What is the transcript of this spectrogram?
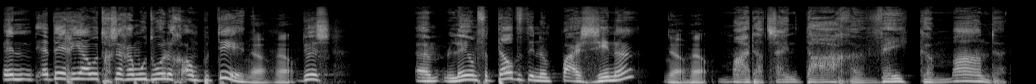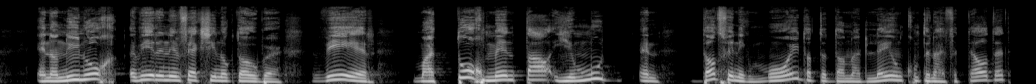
En er tegen jou het gezegd moet worden geamputeerd. ja, ja. Dus Ehm, Leon vertelt het in een paar zinnen. Ja, ja. Maar dat zijn dagen, weken, maanden. En dan nu nog weer een infectie in oktober. Weer. Maar toch mentaal, je moet. En dat vind ik mooi, dat het dan uit Leon komt en hij vertelt het.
